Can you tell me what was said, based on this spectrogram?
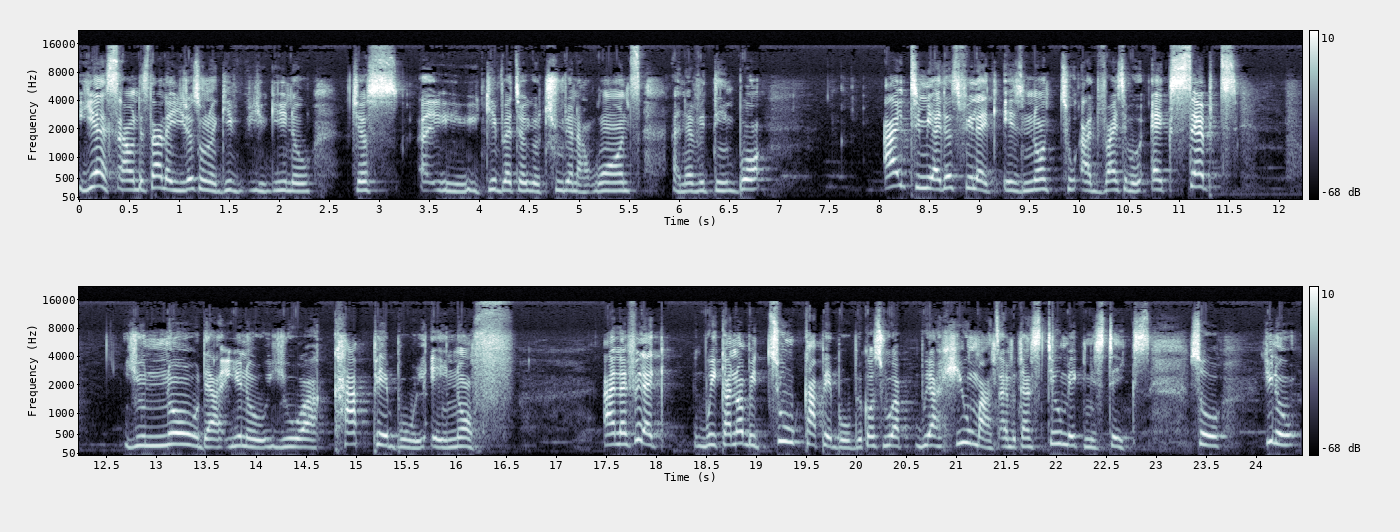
Yes, I understand that you just want to give, you, you know, just uh, you give to your children at once and everything. But I, to me, I just feel like it's not too advisable, except you know that, you know, you are capable enough. And I feel like we cannot be too capable because we are we are humans and we can still make mistakes. So you know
